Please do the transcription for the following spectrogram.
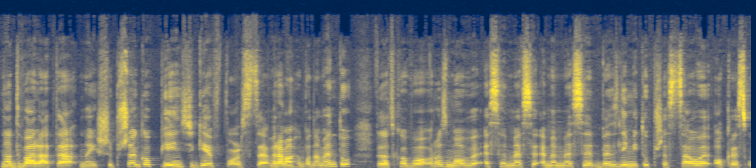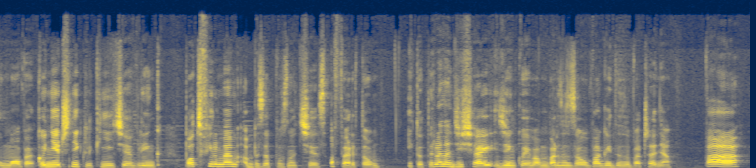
na dwa lata najszybszego 5G w Polsce. W ramach abonamentu dodatkowo rozmowy, SMS-y, MMS-y bez limitu przez cały okres umowy. Koniecznie kliknijcie w link pod filmem, aby zapoznać się z ofertą. I to tyle na dzisiaj. Dziękuję Wam bardzo za uwagę i do zobaczenia. Pa!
